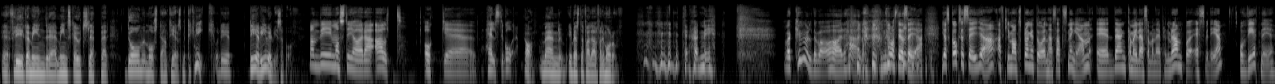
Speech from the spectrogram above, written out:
eh, flyga mindre, minska utsläppen, de måste hanteras med teknik. Och det är det vi vill visa på. Man, vi måste göra allt och eh, helst igår. Ja, men i bästa fall i alla fall imorgon. Hörni, vad kul det var att ha er här, det måste jag säga. Jag ska också säga att Klimatsprånget då, den här satsningen, eh, den kan man ju läsa om man är prenumerant på SvD. Och vet ni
